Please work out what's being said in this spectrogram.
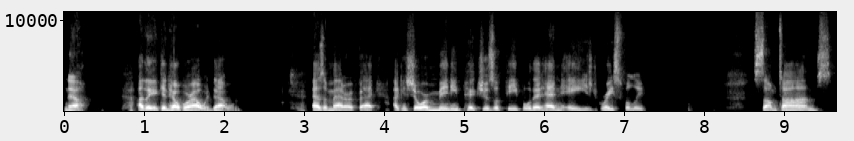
Now, I think I can help her out with that one. As a matter of fact, I can show her many pictures of people that hadn't aged gracefully. Sometimes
